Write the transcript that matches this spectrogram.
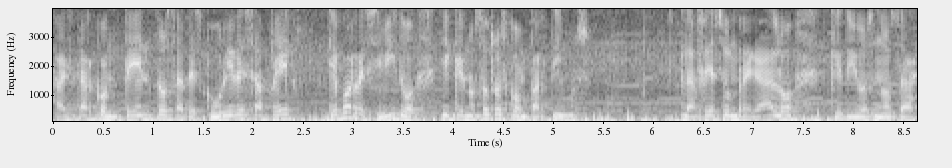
a estar contentos, a descubrir esa fe que hemos recibido y que nosotros compartimos. La fe es un regalo que Dios nos da.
